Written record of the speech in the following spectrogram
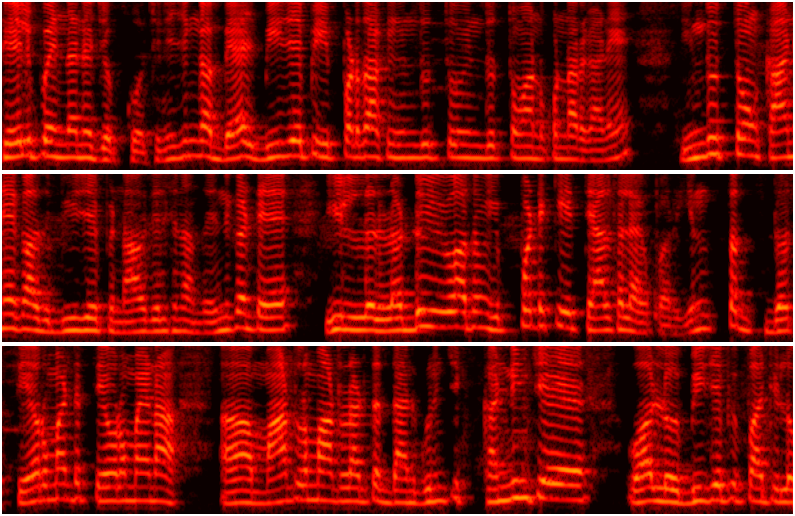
తేలిపోయిందనే చెప్పుకోవచ్చు. నిజంగా బే బీజేపీ ఇప్పటిదాకా హిందుత్వం, హిందుత్వం అనుకున్నారు కానీ హిందుత్వం కానే కాదు బీజేపీ నాకు తెలిసినంత. ఎందుకంటే ఈ లడ్డు వివాదం ఇప్పటికీ తేల్చలేకపోయారు. ఇంత తీవ్రమంటే తీవ్రమైన మాటలు మాట్లాడితే దాని గురించి ఖండించే వాళ్ళు బీజేపీ పార్టీలో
